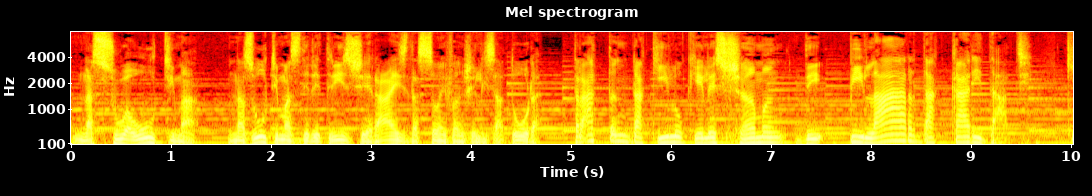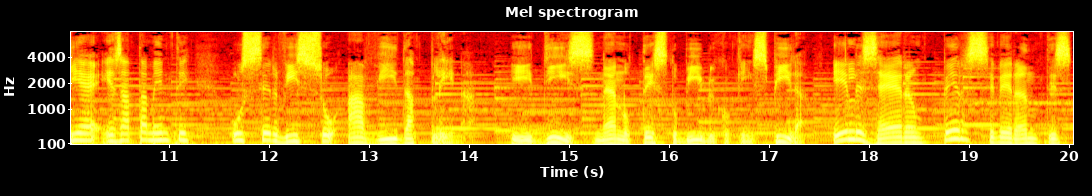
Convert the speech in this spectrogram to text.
na sua última, nas últimas diretrizes gerais da ação evangelizadora, tratam daquilo que eles chamam de pilar da caridade, que é exatamente o serviço à vida plena. E diz, né, no texto bíblico que inspira, eles eram perseverantes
